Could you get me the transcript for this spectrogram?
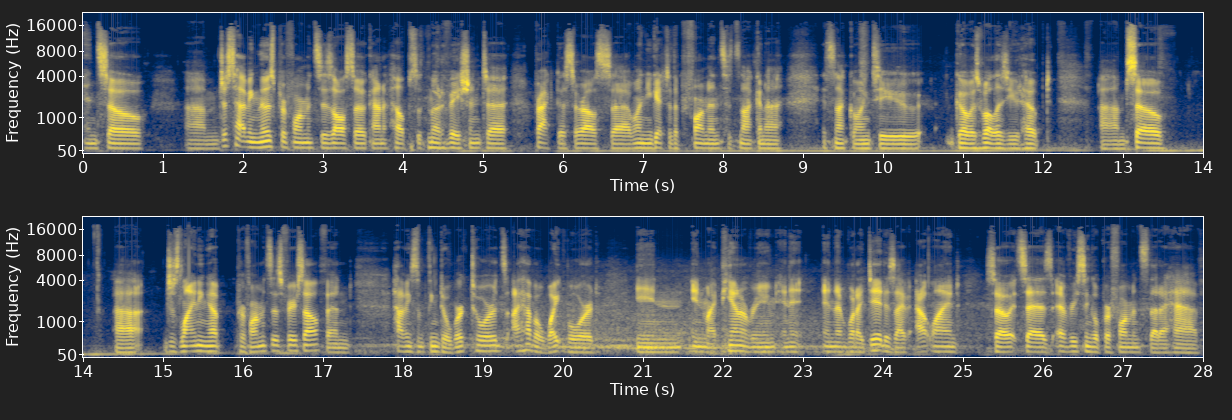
and so, um, just having those performances also kind of helps with motivation to practice, or else uh, when you get to the performance, it's not gonna, it's not going to go as well as you'd hoped. Um, so, uh, just lining up performances for yourself and having something to work towards. I have a whiteboard in in my piano room, and it and then what I did is I've outlined so it says every single performance that I have,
